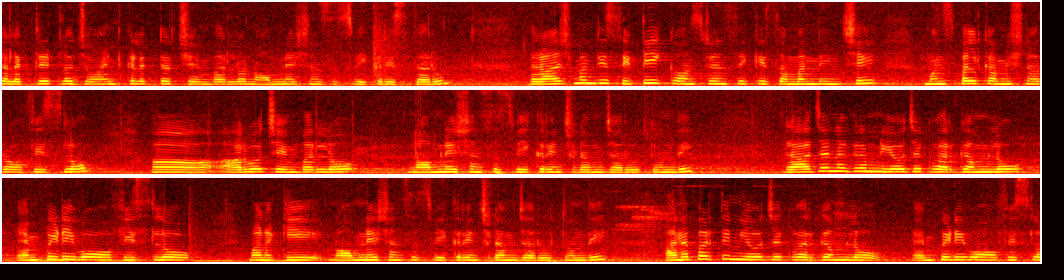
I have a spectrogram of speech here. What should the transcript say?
కలెక్టరేట్లో జాయింట్ కలెక్టర్ చేంబర్లో నామినేషన్స్ స్వీకరిస్తారు. రాజమండ్రి సిటీ కాన్స్టిట్యున్సీకి సంబంధించి మున్సిపల్ కమిషనర్ ఆఫీస్లో ఆర్ఓ చేంబర్లో నామినేషన్స్ స్వీకరించడం జరుగుతుంది. రాజానగరం నియోజకవర్గంలో ఎంపీడీఓ ఆఫీస్లో మనకి నామినేషన్స్ స్వీకరించడం జరుగుతుంది. అనపర్తి నియోజకవర్గంలో ఎంపీడీఓ ఆఫీస్లో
